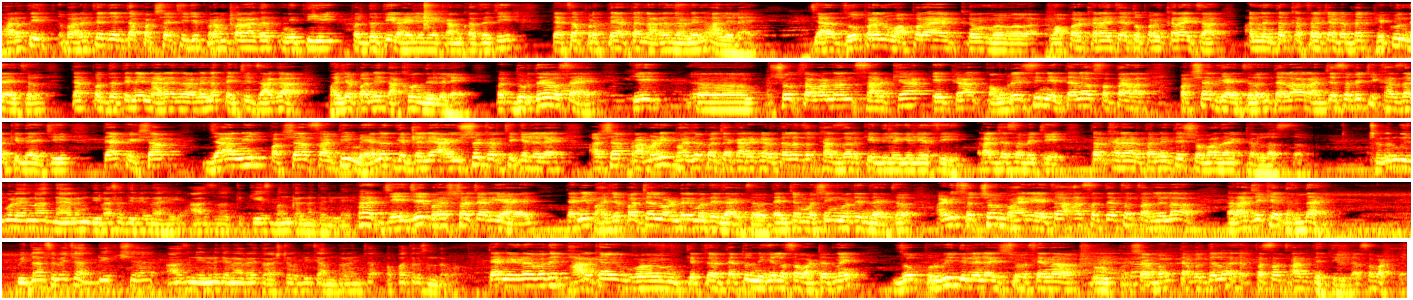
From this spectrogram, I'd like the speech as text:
भारतीय भारतीय जनता पक्षाची जी परंपरागत नीती पद्धती राहिलेली आहे कामकाजाची त्याचा प्रत्यय आता नारायण राणेनं आलेला आहे. ज्या जोपर्यंत वापर आहे वापर करायचा आहे तोपर्यंत करायचा आणि नंतर कचऱ्याच्या डब्यात फेकून द्यायचं त्याच पद्धतीने नारायण राणेंना त्यांची जागा भाजपाने दाखवून दिलेली आहे. पण दुर्दैव असं आहे की अशोक चव्हाणांसारख्या एका काँग्रेसी नेत्याला स्वतःला पक्षात घ्यायचं आणि त्याला राज्यसभेची खासदारकी द्यायची त्यापेक्षा ज्यांनी पक्षासाठी मेहनत घेतलेली आहे आयुष्य खर्च केलेलं आहे अशा प्रामाणिक भाजपाच्या कार्यकर्त्याला जर खासदारकी दिली गेली असती राज्यसभेची तर खऱ्या अर्थाने ते शोभादायक ठरलं असतं. छगन भुजबळ यांना आज न्यायालयाने दिलासा दिलेला आहे. आज ती केस बंद करण्यात आलेली आहे हा जे जे भ्रष्टाचारी आहेत त्यांनी भाजपाच्या लॉन्ड्रीमध्ये जायचं त्यांच्या मशीनमध्ये जायचं आणि स्वच्छ होऊन बाहेर यायचं हा सध्याचा चाललेला राजकीय धंदा आहे. विधानसभेचे अध्यक्ष आज निर्णय देणार आहेत राष्ट्रवादीच्या आमदारांच्या अपात्र संदर्भात. त्या निर्णयामध्ये फार काय अं, त्याचं- त्यातून निघेल असं वाटत नाही. जो पूर्वी दिलेला आहे शिवसेना अं, पक्षाबळ त्याबद्दल तसाच आज देतील असं वाटतं.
